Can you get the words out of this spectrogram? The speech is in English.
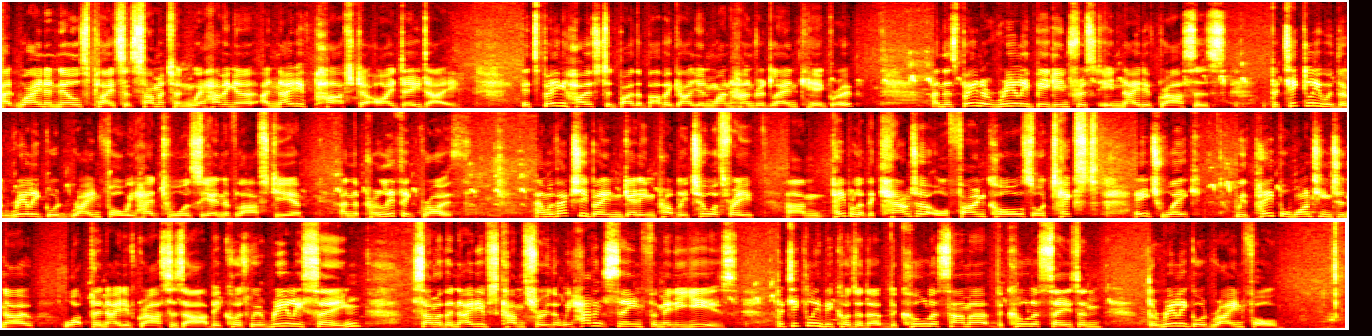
at Wayne and Nell's place at Somerton. We're having a, a native pasture ID day. It's being hosted by the Bubbagullion 100 Landcare Group and there's been a really big interest in native grasses, particularly with the really good rainfall we had towards the end of last year and the prolific growth. And we've actually been getting probably two or three um, people at the counter or phone calls or texts each week with people wanting to know what the native grasses are because we're really seeing some of the natives come through that we haven't seen for many years, particularly because of the, the cooler summer, the cooler season, the really good rainfall.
